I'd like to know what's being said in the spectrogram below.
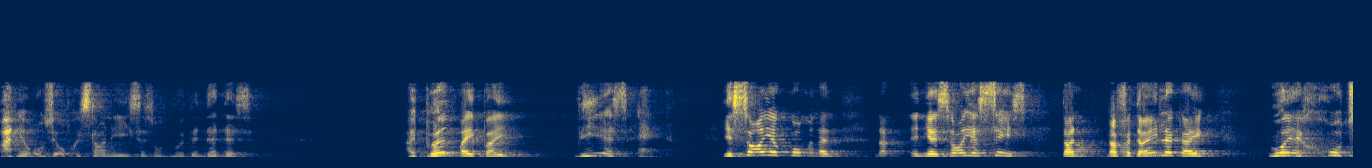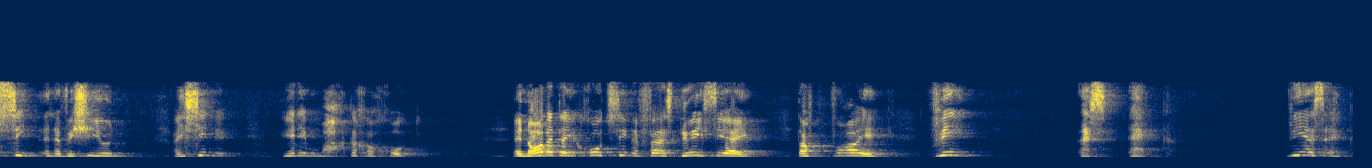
wanneer ons die opgestaane Jesus ontmoet en dit is hy bring my by wie is ek? Jesaja kom en dan in Jesaja 6 dan dan verduidelik hy hoe hy God sien in 'n visioen. Hy sien hierdie magtige God. En nadat hy God sien in vers 3 sê hy dan vra hy wie is ek? Wie is ek?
